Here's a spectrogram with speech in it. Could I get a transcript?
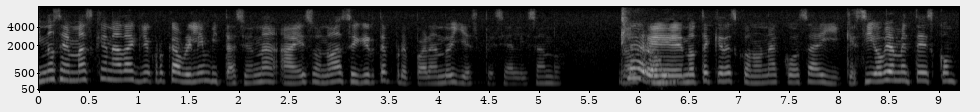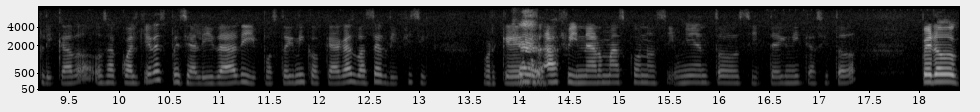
y no sé, más que nada yo creo que abrí la invitación a, eso, ¿no? A seguirte preparando y especializando. ¿no? Claro. Que no te quedes con una cosa y que sí, obviamente es complicado, o sea, cualquier especialidad y post técnico que hagas va a ser difícil, porque es afinar más conocimientos y técnicas y todo. Pero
